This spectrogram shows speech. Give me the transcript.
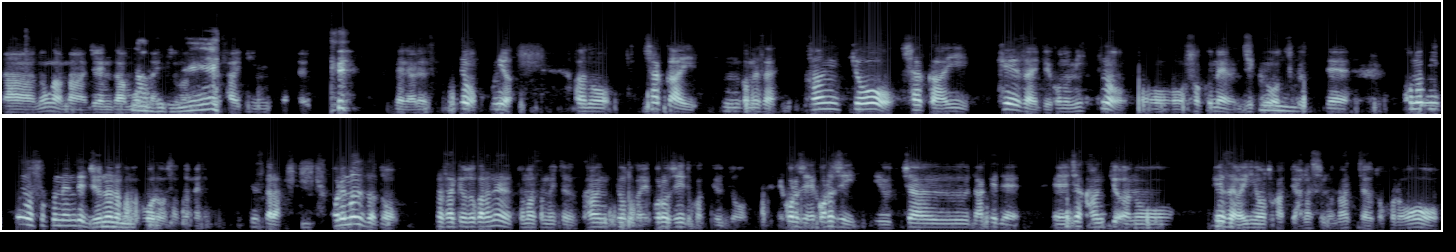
たのが、まあ、ジェンダー問題というのは、ね、最近になって、ね、あれです。でも、ここには、あの、社会、うん、ごめんなさい、環境、社会、経済というこの3つの側面、軸を作って、うん、この3つの側面で17個のゴールを定める。ですから、これまでだと、まあ、先ほどからね、トマスさんも言ったように、環境とかエコロジーとかっていうと、エコロジー、エコロジーって言っちゃうだけで、えー、じゃあ環境、あの、経済はいいのとかって話にもなっちゃうところを、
